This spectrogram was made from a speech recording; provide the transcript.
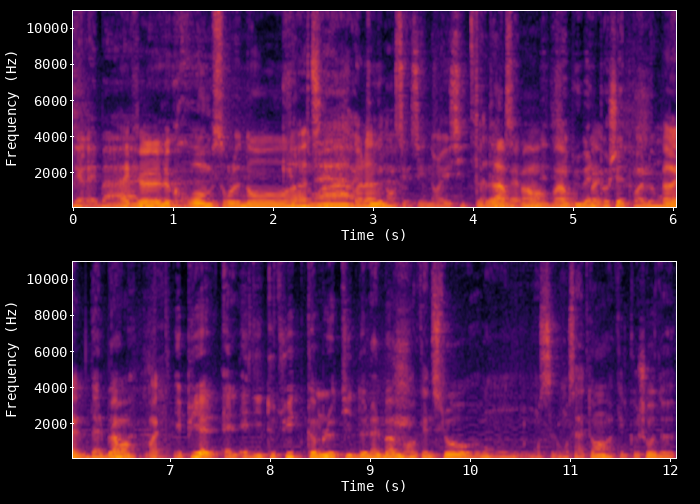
les Ray-Ban, avec euh, le chrome sur le nom. Euh, noir et voilà. tout. Non, c'est une réussite totale. Ah, c'est vraiment, plus belles ouais. pochettes probablement Ah ouais, d'album. ouais. Et puis elle, elle- elle dit tout de suite, comme le titre de l'album, Rock and Slow, on, s'attend à quelque chose de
